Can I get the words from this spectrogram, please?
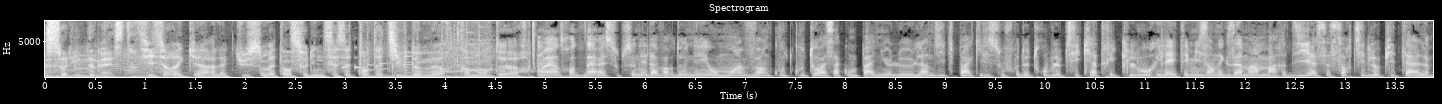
Soline de Mestre. 6h15, l'actu ce matin, Soline, c'est cette tentative de meurtre à Monteur. Ouais, un trentenaire est soupçonné d'avoir donné au moins 20 coups de couteau à sa compagne le lundi de Pâques. Il souffre de troubles psychiatriques lourds. Il a été mis en examen mardi à sa sortie de l'hôpital.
